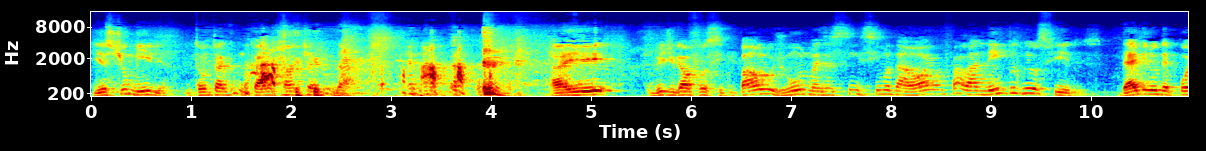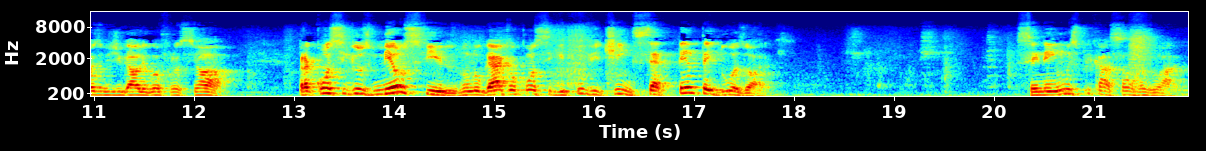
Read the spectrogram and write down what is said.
E esse te humilha. Então tá um cara para te ajudar. Aí o Vidigal falou assim, Paulo Júnior, mas assim, em cima da hora, eu vou falar nem para os meus filhos. Dez minutos depois o Vidigal ligou e falou assim, ó, para conseguir os meus filhos no lugar que eu consegui pro Vitinho, 72 horas. Sem nenhuma explicação razoável.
